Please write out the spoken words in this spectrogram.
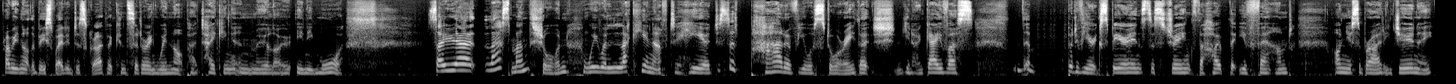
Probably not the best way to describe it, considering we're not partaking in Merlot anymore. So, uh, last month, Sean, we were lucky enough to hear just a part of your story that, sh- you know, gave us the bit of your experience, the strength, the hope that you've found on your sobriety journey.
